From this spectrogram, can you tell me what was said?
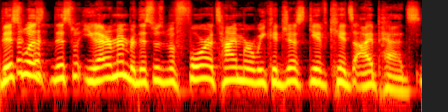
This was this. You got to remember, this was before a time where we could just give kids iPads.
